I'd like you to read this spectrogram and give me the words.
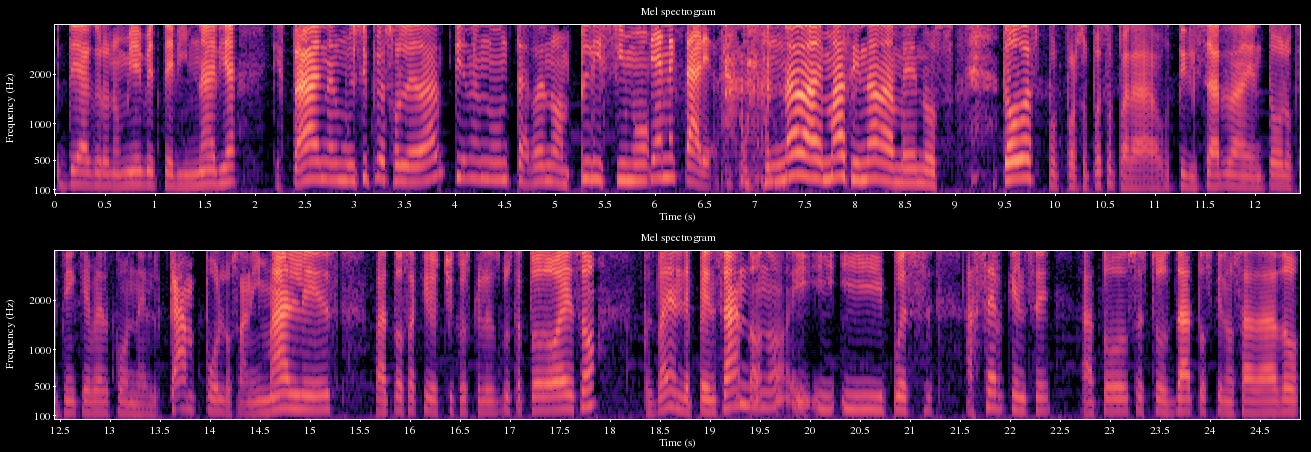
de Agronomía y Veterinaria que está en el municipio de Soledad, tienen un terreno amplísimo. 100 hectáreas. nada más y nada menos. Todas, por, por, supuesto, para utilizarla en todo lo que tiene que ver con el campo, los animales, para todos aquellos chicos que les gusta todo eso, pues váyanle pensando, ¿no? Y, y, y pues acérquense a todos estos datos que nos ha dado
